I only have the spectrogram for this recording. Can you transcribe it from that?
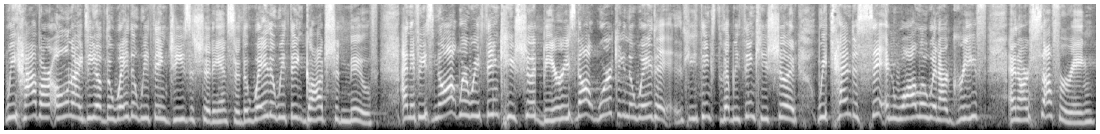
we have our own idea of the way that we think Jesus should answer, the way that we think God should move. And if he's not where we think he should be, or he's not working the way that he thinks that we think he should, we tend to sit and wallow in our grief and our suffering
